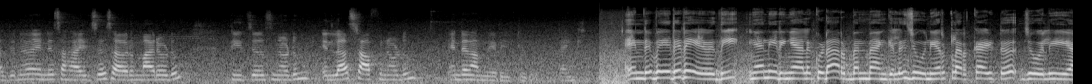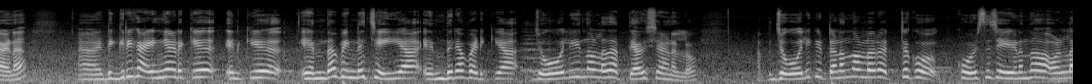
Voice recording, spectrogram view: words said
അതിന് എന്നെ സഹായിച്ച സാറന്മാരോടും ടീച്ചേഴ്സിനോടും എല്ലാ സ്റ്റാഫിനോടും എന്റെ നന്ദി അറിയിക്കുന്നു. താങ്ക് എന്റെ പേര് രേവതി. ഞാൻ ഇരിങ്ങാലക്കുട അർബൻ ബാങ്കിൽ ജൂനിയർ ക്ലർക്കായിട്ട് ജോലി ചെയ്യാണ്. ഡിഗ്രി കഴിഞ്ഞ ഇടയ്ക്ക് എനിക്ക് എന്താ പിന്നെ ചെയ്യുക എന്തിനാ പഠിക്കുക ജോലി എന്നുള്ളത് അത്യാവശ്യമാണല്ലോ. അപ്പം ജോലി കിട്ടണം എന്നുള്ള ഒരൊറ്റ കോ- കോഴ്സ് ചെയ്യണമെന്ന് ഉള്ള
